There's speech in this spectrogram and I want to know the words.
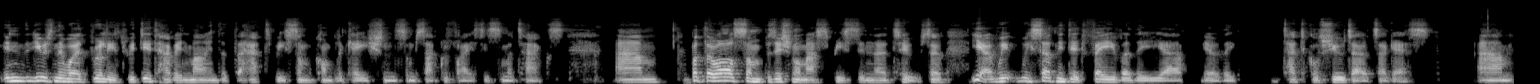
in using the word brilliant, we did have in mind that there had to be some complications, some sacrifices, some attacks. Um, but there are some positional masterpieces in there too. So, yeah, we, we certainly did favour the uh, you know the tactical shootouts, I guess. Um,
